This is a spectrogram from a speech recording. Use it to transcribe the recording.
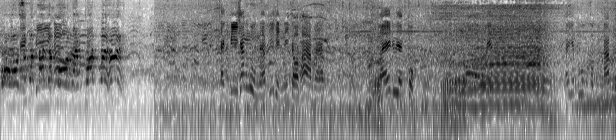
โอ้โหซุปเปอร์ตันครับบอลหลังวัดไว้เฮ้ยแท็กบีช่างหนุ่มนะครับที่เห็นในจอภาพนะครับไลฟ์ให้ดูยันจบพอเม็ดชัยภูมิขอบคุณครับที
